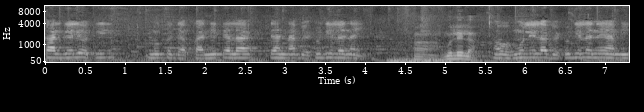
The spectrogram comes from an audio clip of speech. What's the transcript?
काल गेली होती मुख्याध्यापकांनी त्याला त्यांना भेटू दिलं नाही हां मुलीला हो मुलीला भेटू दिलं नाही आम्ही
